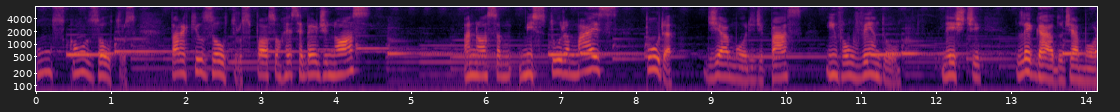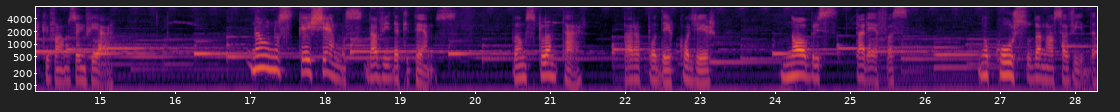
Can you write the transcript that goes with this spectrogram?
uns com os outros, para que os outros possam receber de nós a nossa mistura mais pura de amor e de paz, envolvendo-o neste legado de amor que vamos enviar. Não nos queixemos da vida que temos. Vamos plantar para poder colher nobres tarefas no curso da nossa vida.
